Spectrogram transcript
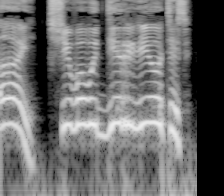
«Ай, чего вы деретесь?»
